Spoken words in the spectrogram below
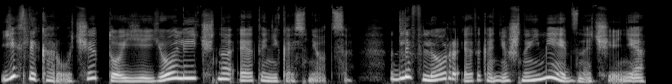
Если короче, то ее лично это не коснется. Для Флёр это, конечно, имеет значение,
